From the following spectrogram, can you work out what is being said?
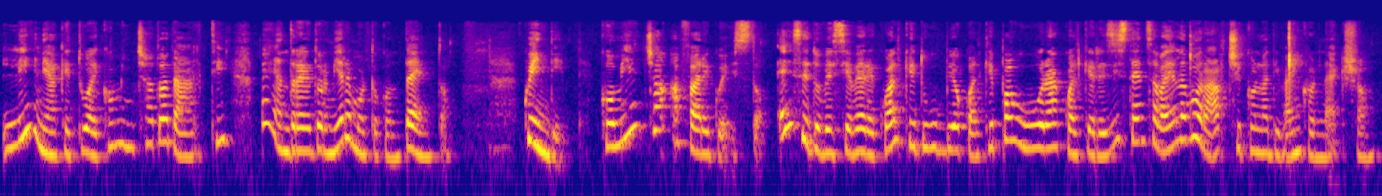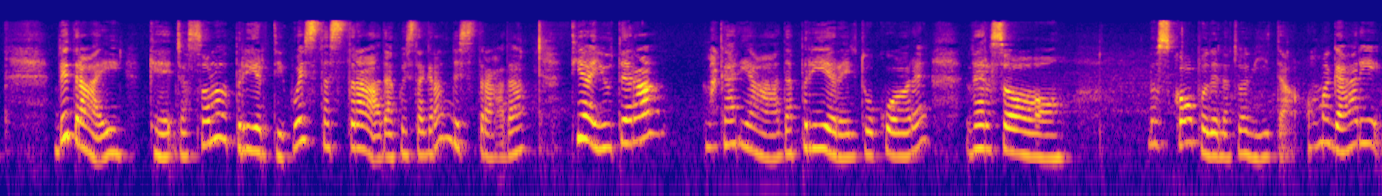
linea che tu hai cominciato a darti, beh, andrai a dormire molto contento. Quindi comincia a fare questo e se dovessi avere qualche dubbio, qualche paura, qualche resistenza, vai a lavorarci con la Divine Connection. Vedrai che già solo aprirti questa strada, questa grande strada, ti aiuterà magari ad aprire il tuo cuore verso lo scopo della tua vita o magari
